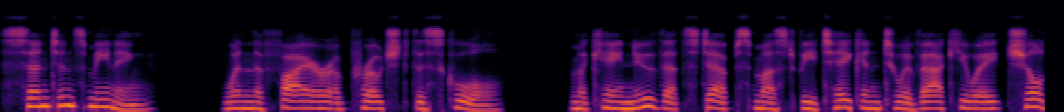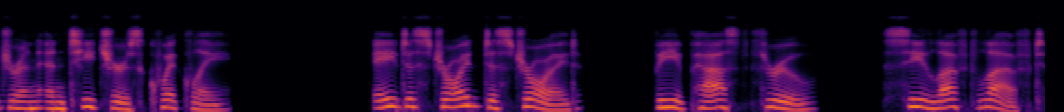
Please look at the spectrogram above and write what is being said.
Sentence meaning When the fire approached the school, McKay knew that steps must be taken to evacuate children and teachers quickly. A. Destroyed destroyed, B. Passed through, C. Left left,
